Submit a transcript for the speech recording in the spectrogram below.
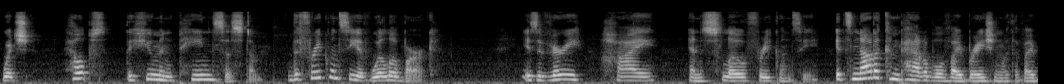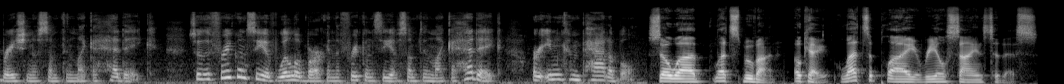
which helps the human pain system. The frequency of willow bark is a very high and slow frequency. It's not a compatible vibration with the vibration of something like a headache. So the frequency of willow bark and the frequency of something like a headache are incompatible. So uh, let's move on. Okay, let's apply real science to this.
